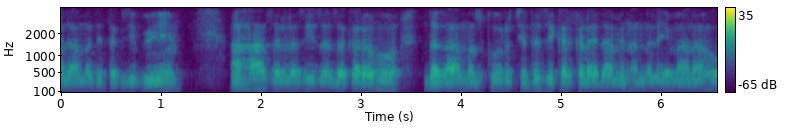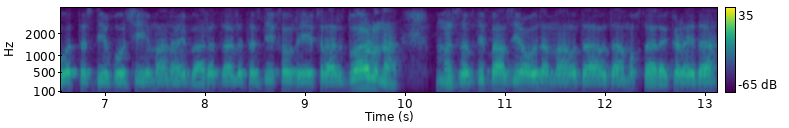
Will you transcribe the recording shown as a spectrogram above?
علامه د تکذیب وي هذا الذي ذکره دغه مذکور چې د ذکر کړی دا من ان الايمان هو التصديق چې ایمان عبارت ده له تصدیق او له اقرار دواړو نه مذهب د بعضی علما او دا او دا مختار کړی ده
